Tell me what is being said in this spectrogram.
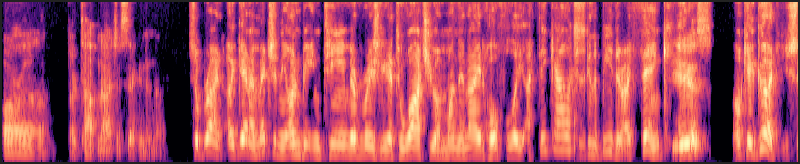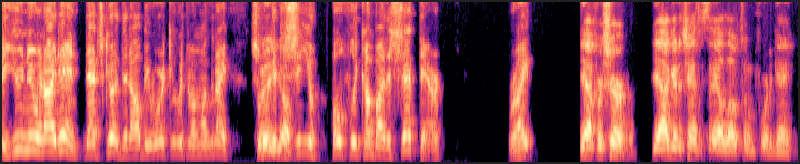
are uh, are top notch and second to none. So, Brian, again, I mentioned the unbeaten team. Everybody's gonna get to watch you on Monday night. Hopefully, I think Alex is gonna be there. I think he is. Okay, good. So you knew and I didn't. That's good. That I'll be working with him on Monday night. So we'll get to see you. Hopefully, come by the set there, right? Yeah, for sure. Yeah, I'll get a chance to say hello to him before the game.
